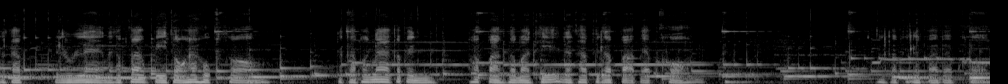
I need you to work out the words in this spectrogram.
นะครับ เป็นรุ่นแรกนะครับสร้างปี 2562นะครับข้างหน้าก็เป็น พระปางสมาธินะครับศิลปะแบบขอมนะครับศิลปะแบบขอม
